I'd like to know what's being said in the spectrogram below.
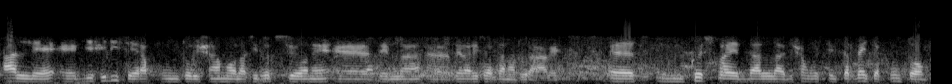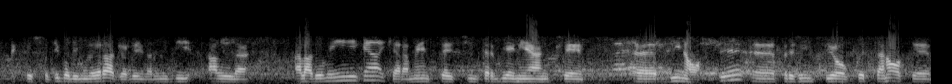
alle eh, 10 di sera appunto, diciamo, la situazione eh, della, eh, della, riserva naturale. Eh, questo è dal, diciamo, questi interventi appunto, questo tipo di monitoraggio avviene dal lunedì al, alla domenica, chiaramente si interviene anche eh, di notte, eh, per esempio questa notte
